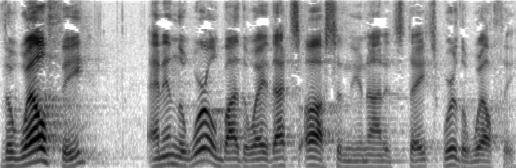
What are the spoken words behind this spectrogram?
The wealthy, and in the world, by the way, that's us in the United States, we're the wealthy.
